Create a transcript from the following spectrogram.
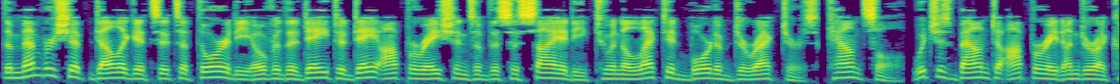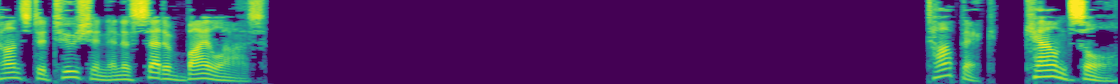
The membership delegates its authority over the day-to-day -day operations of the society to an elected board of directors council, which is bound to operate under a constitution and a set of bylaws. Council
